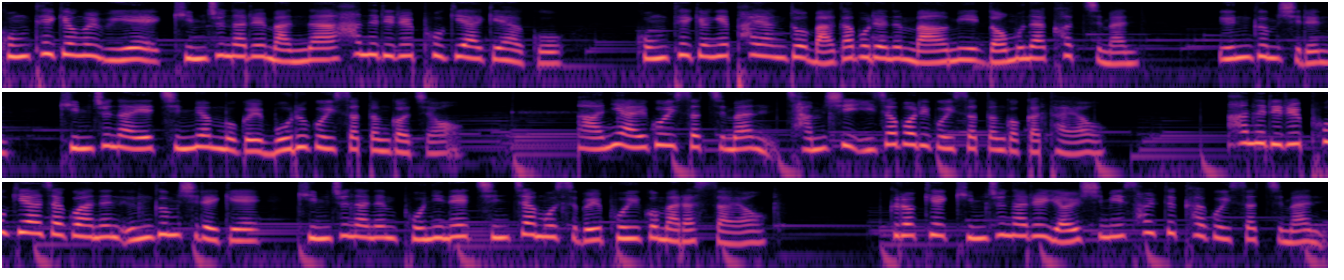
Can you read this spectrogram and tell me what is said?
공태경을 위해 김준하를 만나 하늘이를 포기하게 하고 공태경의 파양도 막아보려는 마음이 너무나 컸지만 은금실은 김준하의 진면목을 모르고 있었던 거죠. 아니 알고 있었지만 잠시 잊어버리고 있었던 것 같아요. 하늘이를 포기하자고 하는 은금실에게 김준하는 본인의 진짜 모습을 보이고 말았어요. 그렇게 김준하를 열심히 설득하고 있었지만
